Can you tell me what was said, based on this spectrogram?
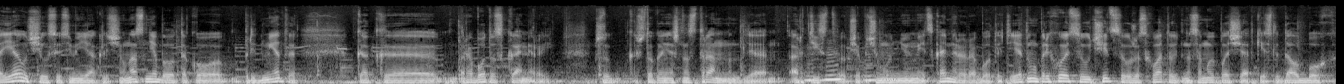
когда я учился в семье Яковлевича, у нас не было такого предмета, как э, работа с камерой. Что, что, конечно, странно для артиста uh-huh, вообще, почему uh-huh. он не умеет с камерой работать. И этому приходится учиться уже схватывать на самой площадке. Если дал Бог,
